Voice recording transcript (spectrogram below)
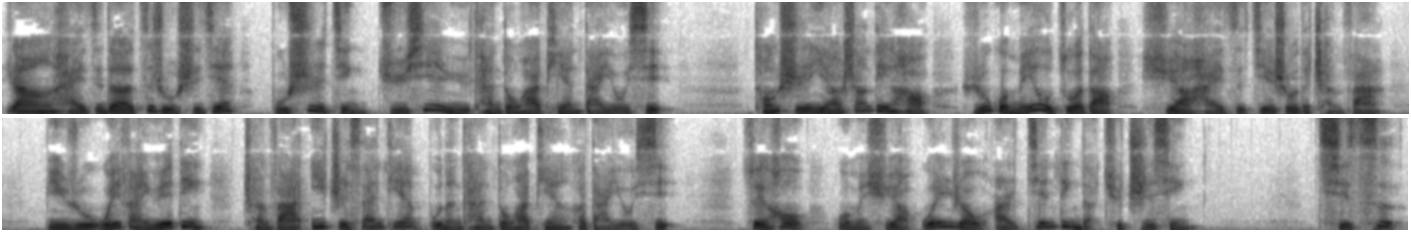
让孩子的自主时间不是仅局限于看动画片、打游戏。同时，也要商定好，如果没有做到，需要孩子接受的惩罚，比如违反约定，惩罚一至三天不能看动画片和打游戏。最后，我们需要温柔而坚定地去执行。其次。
